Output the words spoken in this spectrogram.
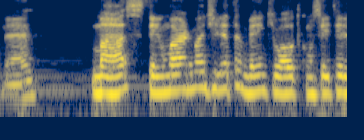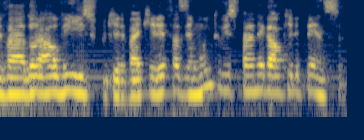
Né? Mas tem uma armadilha também que o autoconceito ele vai adorar ouvir isso, porque ele vai querer fazer muito isso para negar o que ele pensa.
